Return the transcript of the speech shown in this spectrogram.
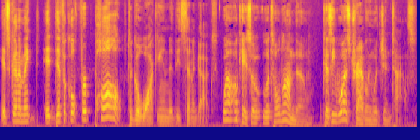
It's going to make it difficult for Paul to go walking into these synagogues. well, okay, so let's hold on though, because he was traveling with Gentiles.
